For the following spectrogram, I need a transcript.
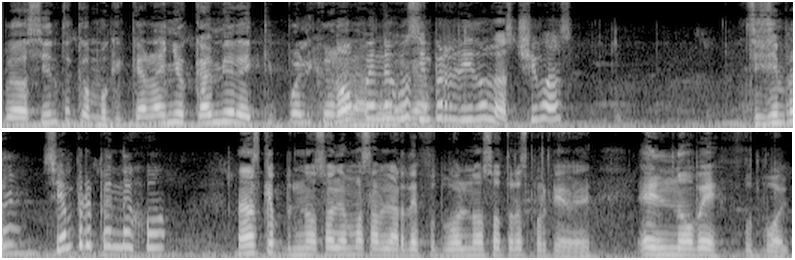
pero siento como que cada año cambia de equipo el hijo de No, la pendejo, verga. siempre he ido a las chivas. ¿Sí, siempre? Siempre, pendejo. Nada más que no solemos hablar de fútbol nosotros porque él no ve fútbol.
